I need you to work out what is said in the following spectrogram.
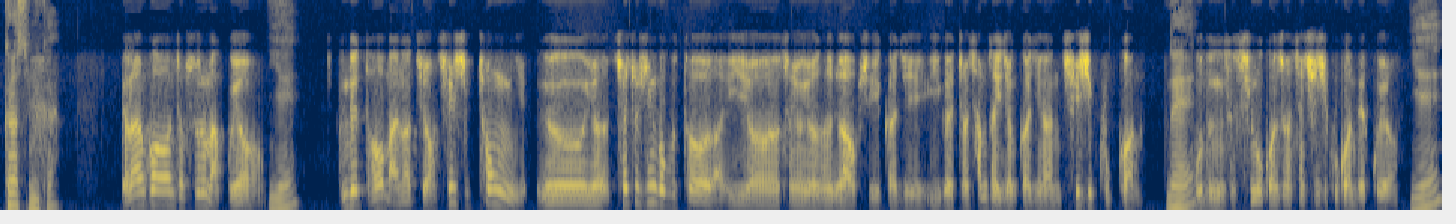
그렇습니까? 11건 접수는 맞고요. 예. 근데 더 많았죠. 70 총 어, 여- 최초 신고부터 이 어, 저녁 6, 9시까지 이거 저 참사 이전까지는 한 79건 네. 모든 신고 건수가 79건 됐고요. 예.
